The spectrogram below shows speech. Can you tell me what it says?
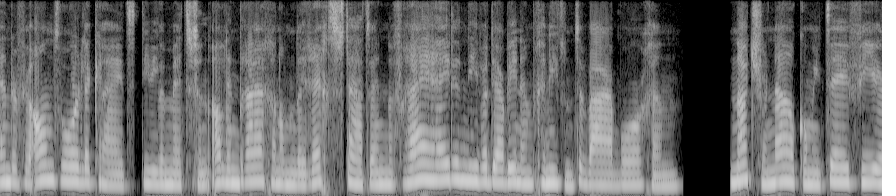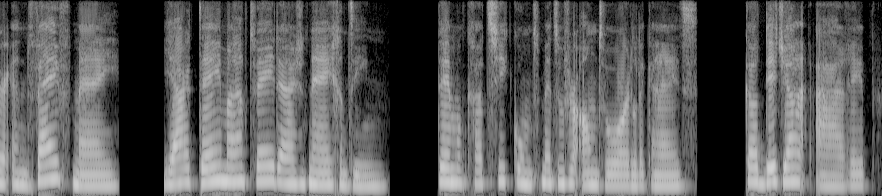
en de verantwoordelijkheid die we met z'n allen dragen om de rechtsstaat en de vrijheden die we daarbinnen genieten te waarborgen. Nationaal Comité 4 en 5 mei. Jaarthema 2019. Democratie komt met een verantwoordelijkheid. Khadija Arib.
